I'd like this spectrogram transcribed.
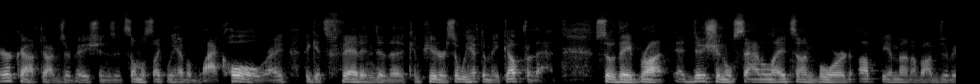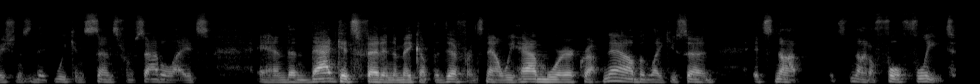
aircraft observations it's almost like we have a black hole right that gets fed into the computer. So we have to make up for that. So they brought additional satellites on board up the amount of observations that we can sense from satellites. And then that gets fed in to make up the difference. Now we have more aircraft now but like you said it's not it's not a full fleet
